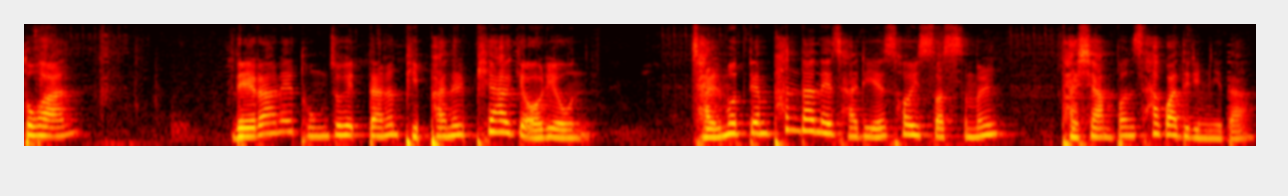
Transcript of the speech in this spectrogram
또한 내란에 동조했다는 비판을 피하기 어려운 잘못된 판단의 자리에 서 있었음을 다시 한번 사과드립니다.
